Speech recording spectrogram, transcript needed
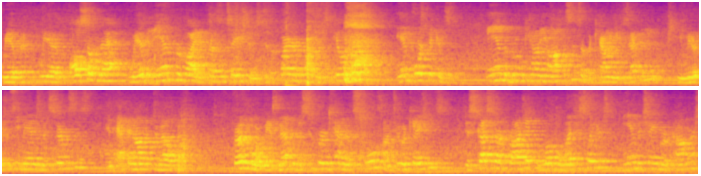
We have, we have also met with and provided presentations to the fire departments of and Port Dickinson, and the Broome County offices of the county executive, emergency management services, and economic development. Furthermore, we have met with the superintendent of schools on two occasions, discussed our project with local legislators and the Chamber of Commerce,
